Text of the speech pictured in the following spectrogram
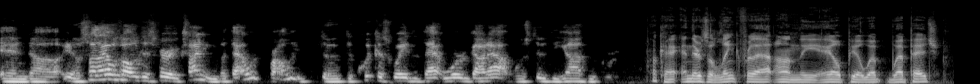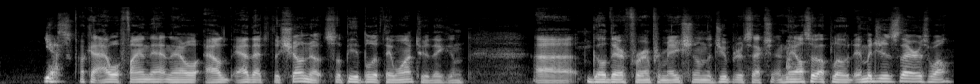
And uh, you know, so that was all just very exciting. But that was probably the, the quickest way that that word got out was through the Yahoo group. Okay. And there's a link for that on the ALPO web webpage. Yes. Okay, I will find that and I'll, I'll add that to the show notes so people, if they want to, they can uh, go there for information on the Jupiter section. And they also upload images there as well.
